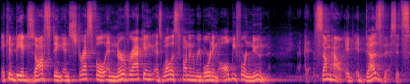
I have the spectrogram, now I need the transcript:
It can be exhausting and stressful and nerve wracking, as well as fun and rewarding, all before noon. Somehow it, it does this. It's,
